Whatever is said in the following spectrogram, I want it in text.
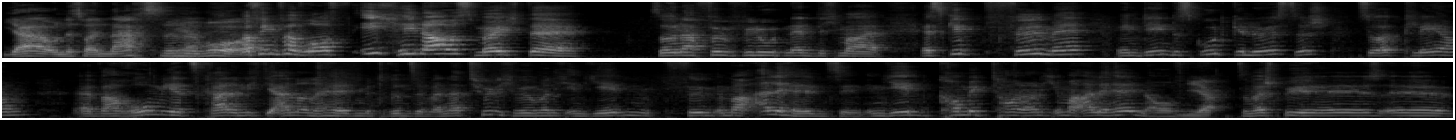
Ja, und das war nach Civil Ja. War. Auf jeden Fall, worauf ich hinaus möchte. So nach fünf Minuten endlich mal. Es gibt Filme, in denen das gut gelöst ist, zu erklären, warum jetzt gerade nicht die anderen Helden mit drin sind. Weil natürlich will man nicht in jedem Film immer alle Helden sehen. In jedem Comic tauchen auch nicht immer alle Helden auf. Ja. Zum Beispiel äh,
